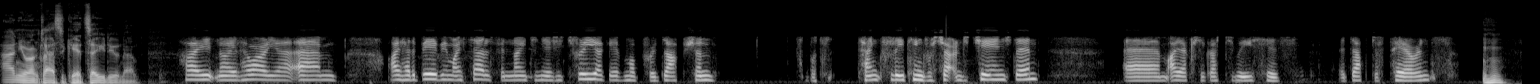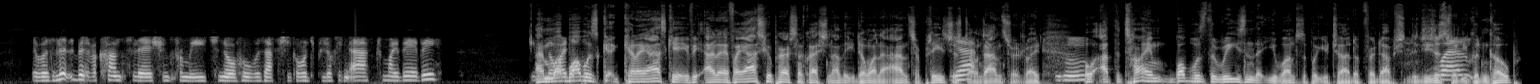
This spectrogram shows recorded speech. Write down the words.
And you're on Classic Hits. How you doing, Al? Hi, Niall. How are you? Um, I had a baby myself in 1983. I gave him up for adoption, but thankfully things were starting to change then. Um, I actually got to meet his adoptive parents. Mhm. There was a little bit of a consolation for me to know who was actually going to be looking after my baby. And what, what was? Can I ask you? If, and if I ask you a personal question now that you don't want to answer, please just Yeah. don't answer it. Right? Mhm. But at the time, what was the reason that you wanted to put your child up for adoption? Did you just feel you couldn't cope?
